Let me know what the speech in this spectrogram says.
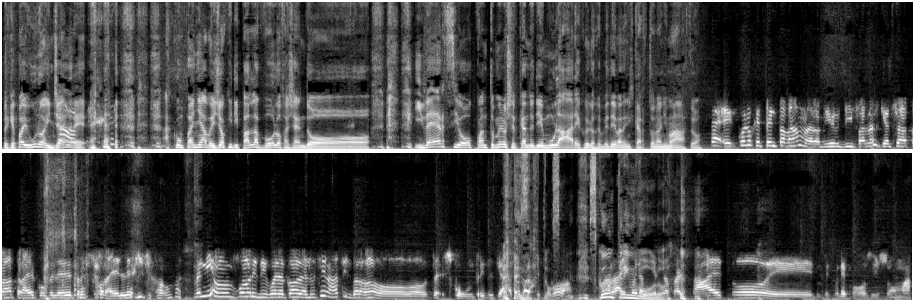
Perché poi uno in genere accompagnava i giochi di pallavolo facendo i versi o quantomeno cercando di emulare quello che vedeva nel cartone animato. Beh, quello che tentavamo era di, di fare la schiacciata a tre come le tre sorelle, diciamo. Venivano fuori di quelle cose allucinanti, però cioè, scontri più che altro. Esatto, tipo, vabbè. scontri in volo. al salto e tutte quelle cose, insomma.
